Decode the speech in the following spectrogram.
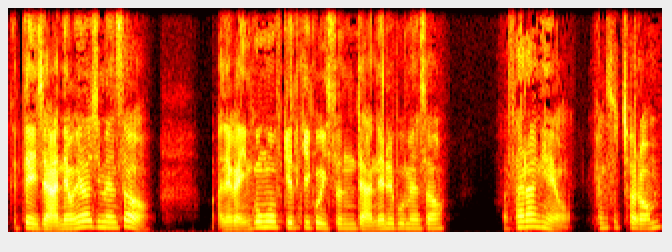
그때 이제 아내와 헤어지면서 아내가 인공호흡기를 끼고 있었는데 아내를 보면서 어, 사랑해요. 평소처럼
